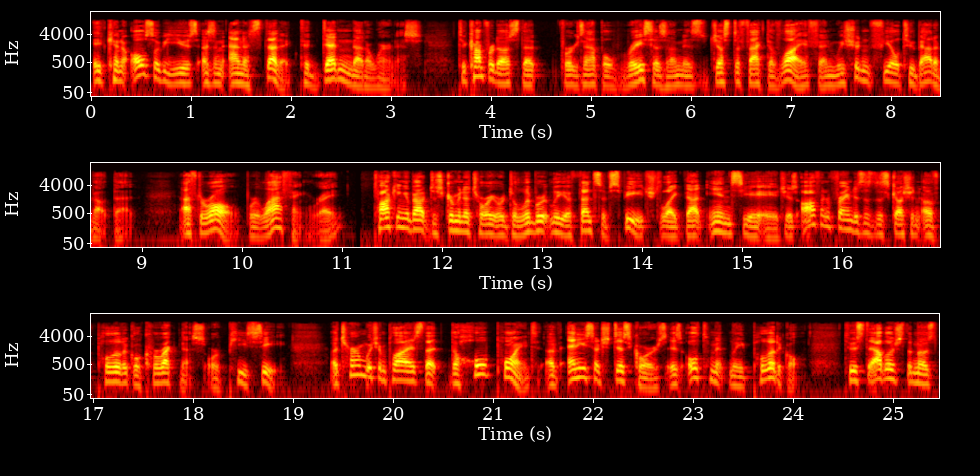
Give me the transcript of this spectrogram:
it can also be used as an anesthetic to deaden that awareness, to comfort us that, for example, racism is just a fact of life and we shouldn't feel too bad about that. After all, we're laughing, right? Talking about discriminatory or deliberately offensive speech, like that in CAH, is often framed as a discussion of political correctness, or PC, a term which implies that the whole point of any such discourse is ultimately political, to establish the most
